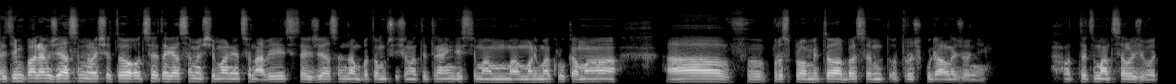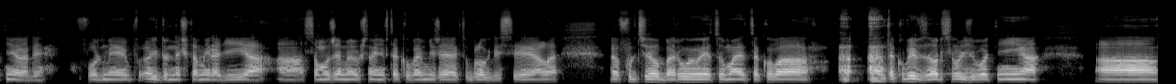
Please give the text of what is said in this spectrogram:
a tím pádem, že já jsem měl ještě toho otce, tak já jsem ještě měl něco navíc, takže já jsem tam potom přišel na ty tréninky s těma malýma klukama a, a prospělo mi to a byl jsem o trošku dál než oni. Otec má celoživotní rady. Ford mi až do dneška mi radí a, a samozřejmě už není v takové míře, jak to bylo kdysi, ale furt si ho beru, je to moje taková, takový vzor celoživotní a, a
